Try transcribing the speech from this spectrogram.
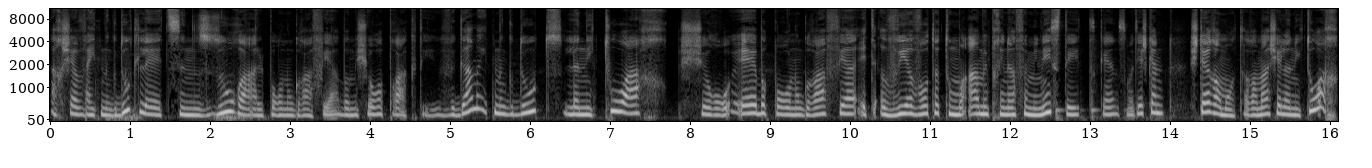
עכשיו, ההתנגדות לצנזורה על פורנוגרפיה במישור הפרקטי, וגם ההתנגדות לניתוח שרואה בפורנוגרפיה את אבי אבות הטומאה מבחינה פמיניסטית, כן? זאת אומרת, יש כאן שתי רמות, הרמה של הניתוח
